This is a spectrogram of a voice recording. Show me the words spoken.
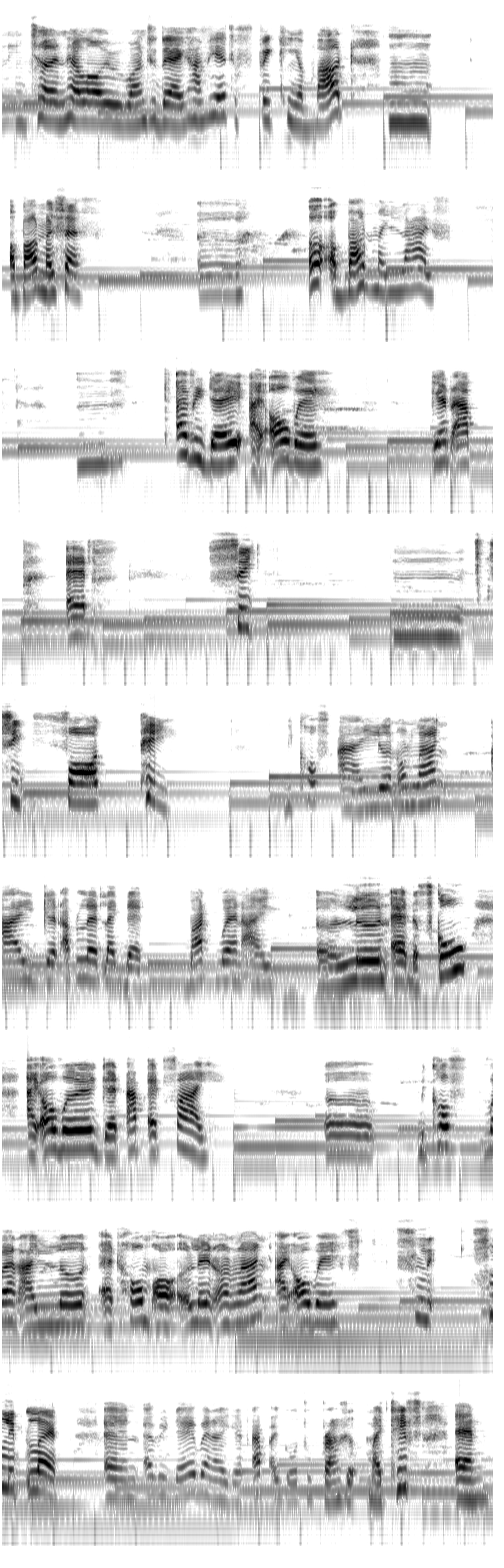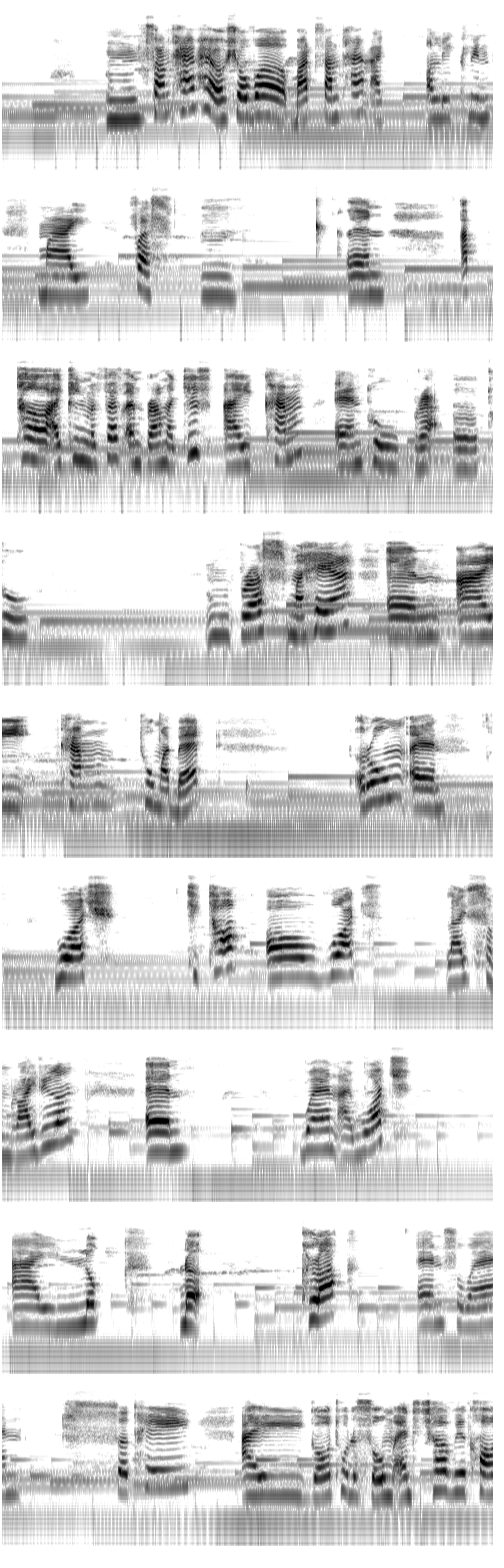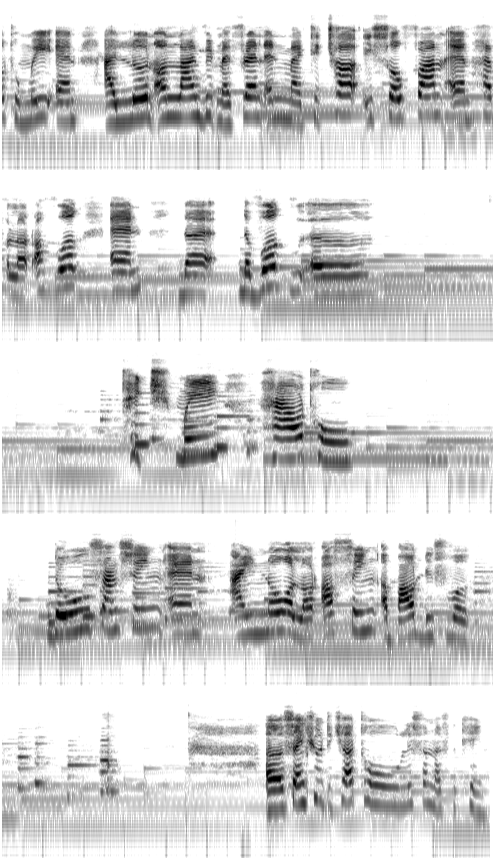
turn. Hello everyone. Today I'm here to speaking about um, about myself. Uh, oh, about my life. Um, every day I always get up at six um, six forty because I learn online. I get up late like that. But when I uh, learn at the school, I always get up at 5. Uh, because when I learn at home or learn online, I always sleep, sleep late. And every day when I get up, I go to brush my teeth and um, sometimes have a shower, but sometimes I only clean my face. Um, and after I clean my face and brush my teeth, I come and to uh, to mm, brush my hair and I come to my bed room and watch TikTok or watch like some writing and when I watch I look the clock and when 30 I go to the Zoom and teacher will call to me and I learn online with my friend and my teacher is so fun and have a lot of work and the the work uh, teach me how to do something and I know a lot of things about this work. Uh, thank you teacher to listen my speaking.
